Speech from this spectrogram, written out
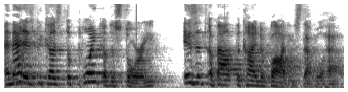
And that is because the point of the story isn't about the kind of bodies that we'll have.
